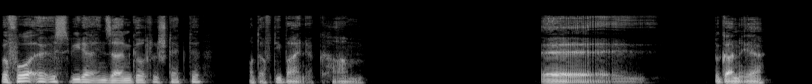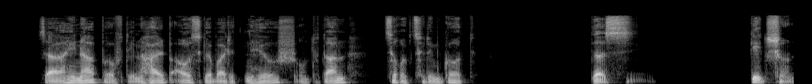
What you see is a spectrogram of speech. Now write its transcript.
bevor er es wieder in seinen Gürtel steckte und auf die Beine kam. Äh, begann er, sah hinab auf den halb ausgeweiteten Hirsch und dann zurück zu dem Gott. Das geht schon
